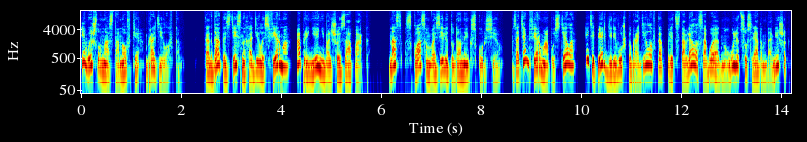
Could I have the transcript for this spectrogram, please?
и вышла на остановке Бродиловка. Когда-то здесь находилась ферма, а при ней небольшой зоопарк. Нас с классом возили туда на экскурсию. Затем ферма опустела, и теперь деревушка Бродиловка представляла собой одну улицу с рядом домишек,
